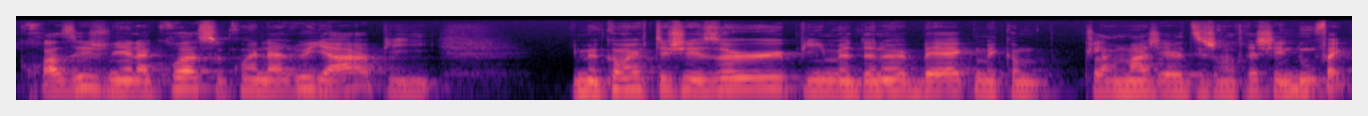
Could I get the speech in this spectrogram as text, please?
croisé Julien Lacroix sur le coin de la rue hier, puis il m'a comme invité chez eux, puis il m'a donné un bec, mais comme clairement, j'ai dit je rentrais chez nous. Fait que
